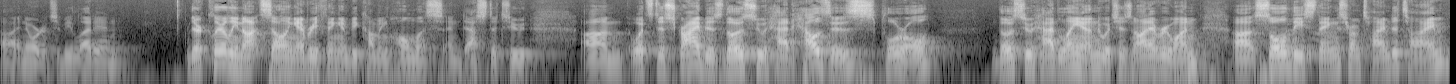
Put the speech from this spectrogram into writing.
uh, in order to be let in. They're clearly not selling everything and becoming homeless and destitute. Um, what's described is those who had houses, plural, those who had land, which is not everyone, uh, sold these things from time to time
